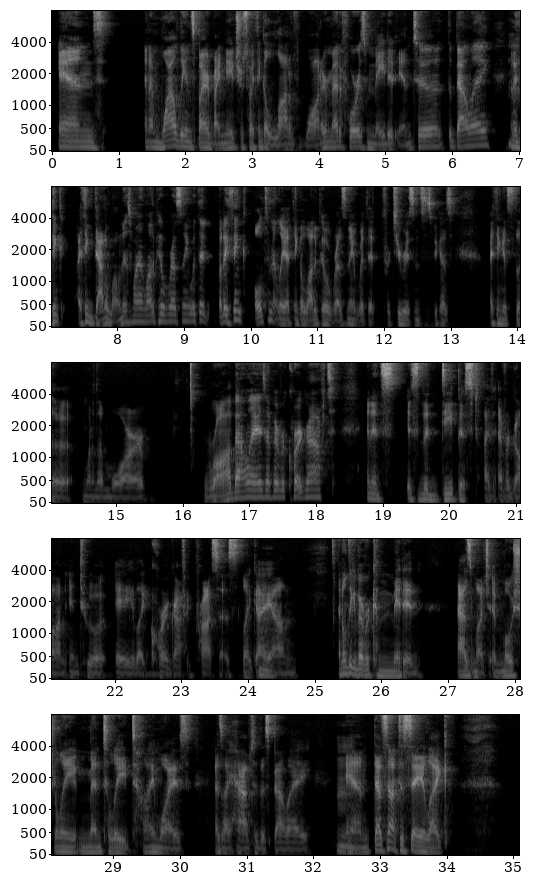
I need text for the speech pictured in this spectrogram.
And, and I'm wildly inspired by nature. So I think a lot of water metaphors made it into the ballet. And. I mm. think I think that alone is why a lot of people resonate with it. But I think ultimately, I think a lot of people resonate with it for two reasons. Is because I think it's the one of the more raw ballets I've ever choreographed, and it's it's the deepest I've ever gone into a, a like choreographic process. Like mm. I um I don't think I've ever committed as much emotionally, mentally, time wise as I have to this ballet. Mm. And that's not to say like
